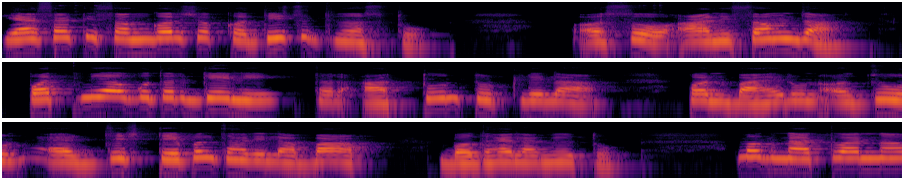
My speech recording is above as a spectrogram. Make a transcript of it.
यासाठी संघर्ष कधीच नसतो. असो आणि समजा पत्नी अगोदर गेली तर आतून तुटलेला पण बाहेरून अजून ॲडजस्टेबल झालेला बाप बघायला मिळतो. मग नातवांना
